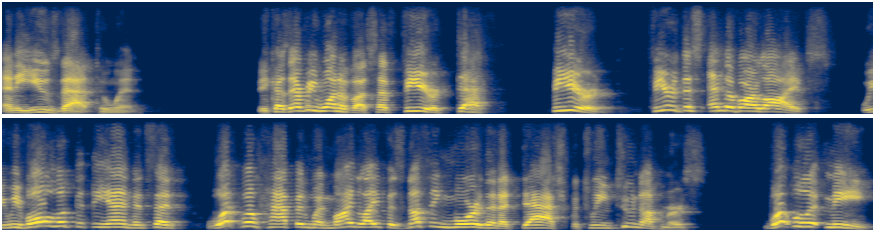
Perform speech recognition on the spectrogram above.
and he used that to win. Because every one of us have feared death, feared feared this end of our lives. We, we've all looked at the end and said, what will happen when my life is nothing more than a dash between two numbers? What will it mean?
